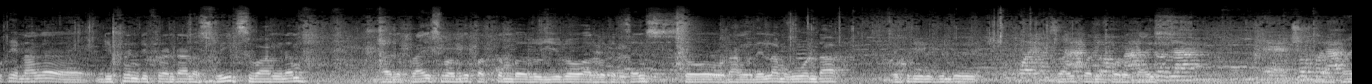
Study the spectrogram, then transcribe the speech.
Okay நாங்கள் டிஃப்ரெண்ட் டிஃப்ரெண்ட்டான ஸ்வீட்ஸ் வாங்கினோம். அதில் ப்ரைஸ் வந்து பத்தொம்பது யூரோ அறுபத்தெட்டு சென்ட்ஸ் ஸோ நாங்கள் இதெல்லாம் ஒவ்வொன்றா எப்படி இருக்குன்னு Vai per la pistacchio, Paradise. mandorla, eh, cioccolato,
